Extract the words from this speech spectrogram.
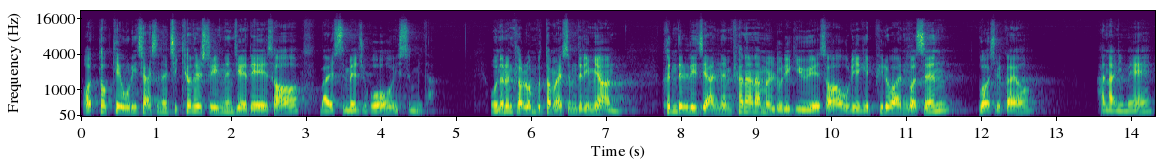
어떻게 우리 자신을 지켜낼 수 있는지에 대해서 말씀해 주고 있습니다. 오늘은 결론부터 말씀드리면 흔들리지 않는 편안함을 누리기 위해서 우리에게 필요한 것은 무엇일까요? 하나님의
